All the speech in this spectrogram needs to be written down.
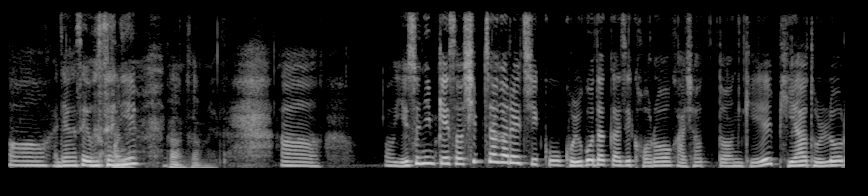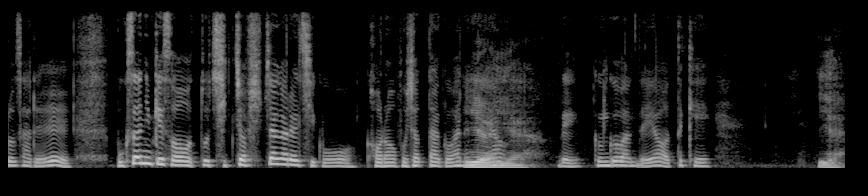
어, 안녕하세요, 목사님. 아니, 감사합니다. 아, 어, 예수님께서 십자가를 지고 골고다까지 걸어가셨던 길 비아 돌로로사를 목사님께서 또 직접 십자가를 지고 걸어 보셨다고 하는데요. 예, 예. 네, 궁금한데요. 어떻게? 예.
